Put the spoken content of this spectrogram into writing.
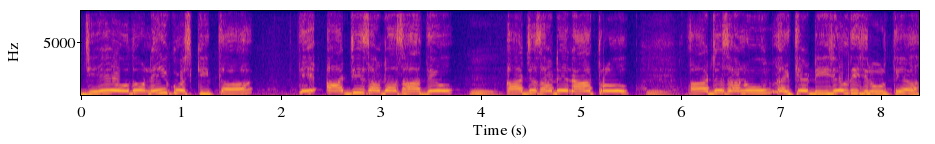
ਜੇ ਉਦੋਂ ਨਹੀਂ ਕੁਝ ਕੀਤਾ ਤੇ ਅੱਜ ਹੀ ਸਾਡਾ ਸਾਥ ਦਿਓ। ਅੱਜ ਸਾਡੇ ਨਾਂ ਤਰੋ। ਅੱਜ ਸਾਨੂੰ ਇੱਥੇ ਡੀਜ਼ਲ ਦੀ ਜ਼ਰੂਰਤ ਆ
